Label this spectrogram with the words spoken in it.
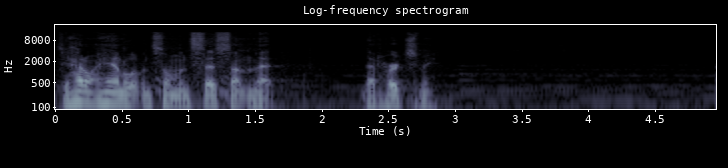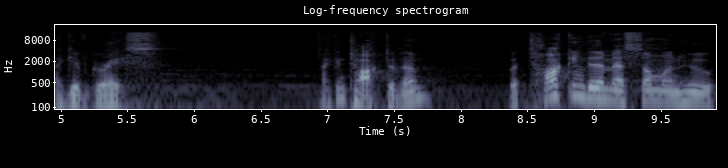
See, how do I handle it when someone says something that, that hurts me? I give grace. I can talk to them, but talking to them as someone who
